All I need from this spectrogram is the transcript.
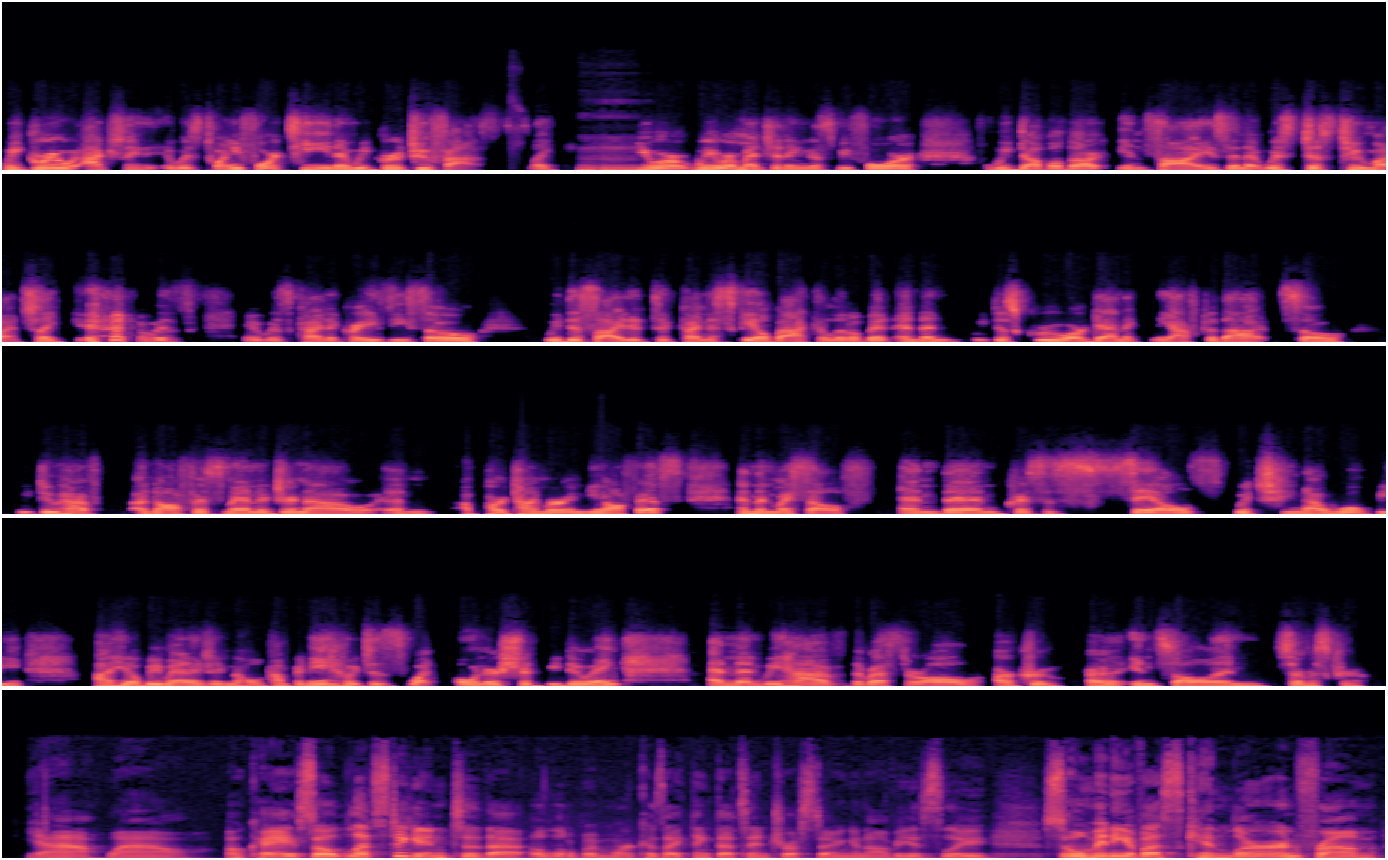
we grew actually it was 2014 and we grew too fast. Like mm. you were we were mentioning this before. We doubled our in size and it was just too much. Like it was it was kind of crazy. So we decided to kind of scale back a little bit and then we just grew organically after that. So we do have an office manager now and a part-timer in the office and then myself and then Chris's sales, which he now won't be. Uh, he'll be managing the whole company, which is what owners should be doing. And then we have the rest are all our crew, our install and service crew. Yeah. Wow. Okay. So let's dig into that a little bit more because I think that's interesting. And obviously, so many of us can learn from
